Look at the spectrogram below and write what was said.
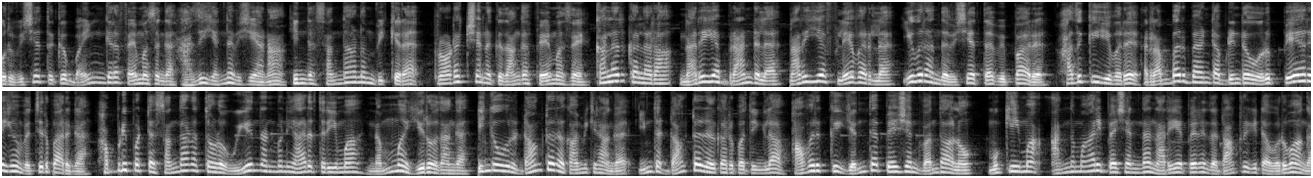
ஒரு விஷயத்துக்கு பயங்கர ஃபேமஸுங்க அது என்ன விஷயம்னா இந்த சந்தானம் விக்கிற ப்ரொடக்ஷனுக்கு தாங்க ஃபேமஸே கலர் கலரா நிறைய பிராண்ட்ல நிறைய ஃபிளேவர்ல இவர் அந்த விஷயத்த விற்பாரு அதுக்கு இவரு ரப்பர் பேண்ட் அப்படின்ற ஒரு பேரையும் வச்சிருப்பாருங்க. அப்படிப்பட்ட சந்தானத்தோட உயிர் நண்பன் யாரு தெரியுமா? நம்ம ஹீரோ தாங்க. இங்க ஒரு டாக்டரை காமிக்கிறாங்க. இந்த டாக்டர் இருக்காரு பாத்தீங்களா? அவருக்கு எந்த பேஷண்ட் வந்தாலும் முக்கியமா அந்த மாதிரி பேஷண்ட் தான் நிறைய பேர் இந்த டாக்டர் கிட்ட வருவாங்க.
